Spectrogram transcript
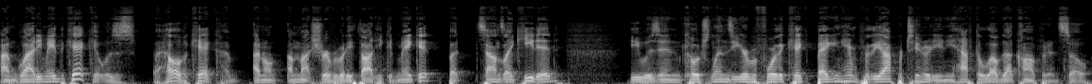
I'm glad he made the kick. It was a hell of a kick. I, I, don't. I'm not sure everybody thought he could make it, but sounds like he did. He was in Coach Lynn's ear before the kick, begging him for the opportunity, and you have to love that confidence. So,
